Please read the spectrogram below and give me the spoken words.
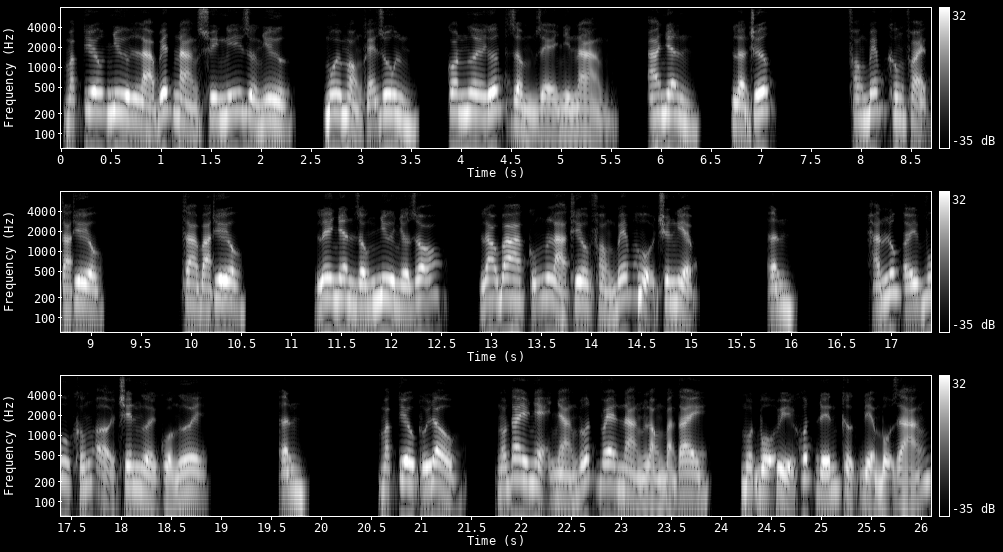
Mặc tiêu như là biết nàng suy nghĩ dường như, môi mỏng khẽ run, con ngươi ướt rầm rề nhìn nàng. A nhân, lần trước, phòng bếp không phải ta tiêu. Ta bà tiêu. Lê Nhân giống như nhớ rõ, Lao ba cũng là thiêu phòng bếp hộ chuyên nghiệp. Ân. Hắn lúc ấy vu khống ở trên người của ngươi. ân Mặc tiêu cúi đầu, ngón tay nhẹ nhàng vuốt ve nàng lòng bàn tay, một bộ ủy khuất đến cực điểm bộ dáng.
